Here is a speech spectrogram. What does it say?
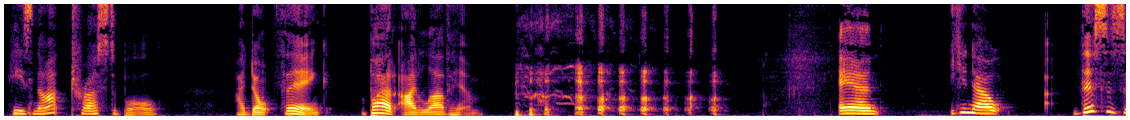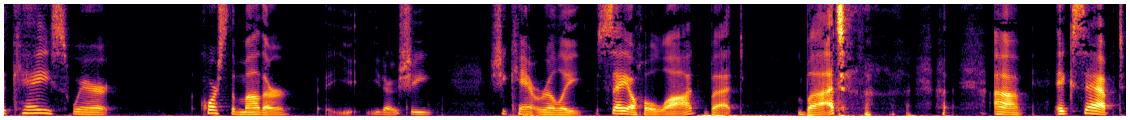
he's not trustable, I don't think, but I love him." and you know, this is a case where, of course, the mother, you, you know, she she can't really say a whole lot, but but uh, except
